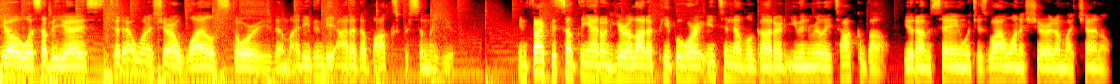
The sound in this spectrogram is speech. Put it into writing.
Yo, what's up, you guys? Today I want to share a wild story that might even be out of the box for some of you. In fact, it's something I don't hear a lot of people who are into Neville Goddard even really talk about. You know what I'm saying? Which is why I want to share it on my channel.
